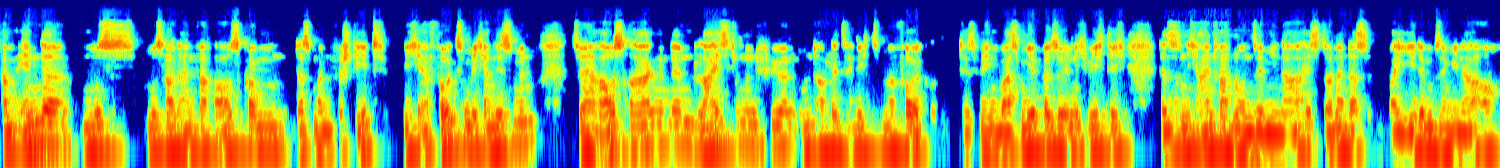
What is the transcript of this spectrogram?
Am Ende muss, muss halt einfach rauskommen, dass man versteht, welche Erfolgsmechanismen zu herausragenden Leistungen führen und auch letztendlich zum Erfolg. Und deswegen war es mir persönlich wichtig, dass es nicht einfach nur ein Seminar ist, sondern dass bei jedem Seminar auch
